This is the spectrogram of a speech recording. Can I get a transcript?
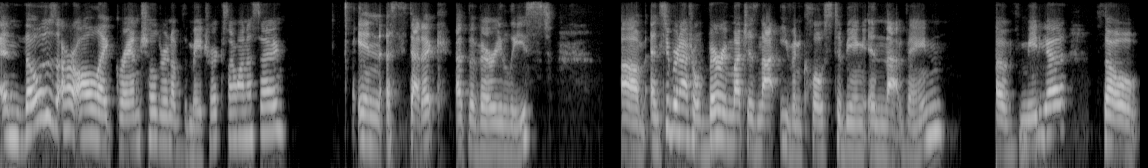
and those are all like grandchildren of the Matrix, I want to say, in aesthetic at the very least. Um, and Supernatural very much is not even close to being in that vein of media. So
